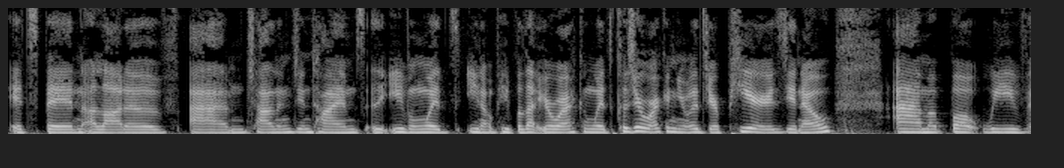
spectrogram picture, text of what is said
It's been a lot of um, challenging times, even with you know people that you're working with because you're working with your peers, you know. Um, but we've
